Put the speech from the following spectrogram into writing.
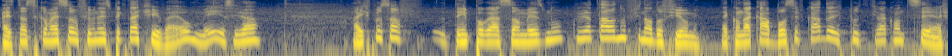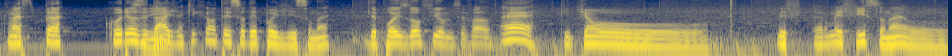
Aí então você começa o filme na expectativa. Aí o meio, você já. Aí tipo, só tem empolgação mesmo que já tava no final do filme. Aí quando acabou, você fica doido. Putz, o que vai acontecer? Acho que começa pela curiosidade, Sim. né? O que, que aconteceu depois disso, né? Depois do filme, você fala? É, que tinha o. Mef- Era o Mephisto, né? O.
